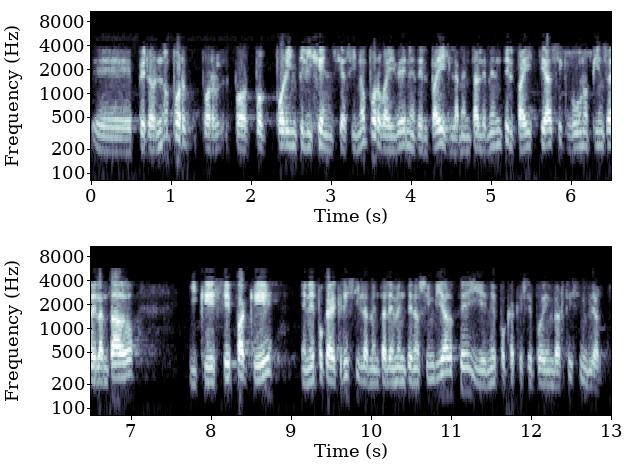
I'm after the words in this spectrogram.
eh, pero no por, por, por, por, inteligencia, sino por vaivenes del país. Lamentablemente el país te hace que uno piense adelantado y que sepa que en época de crisis lamentablemente no se invierte y en época que se puede invertir se invierte.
